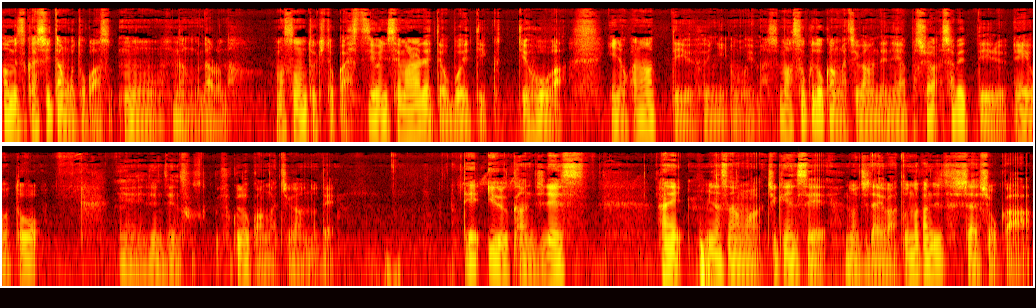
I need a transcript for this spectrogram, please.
まあ難しい単語とか、もう、なんだろうな。まあその時とか必要に迫られて覚えていくっていう方がいいのかなっていうふうに思います。まあ速度感が違うんでね、やっぱしゃ喋っている英語と、えー、全然速度感が違うので、っていう感じです。はい。皆さんは受験生の時代はどんな感じでしたでしょうか？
